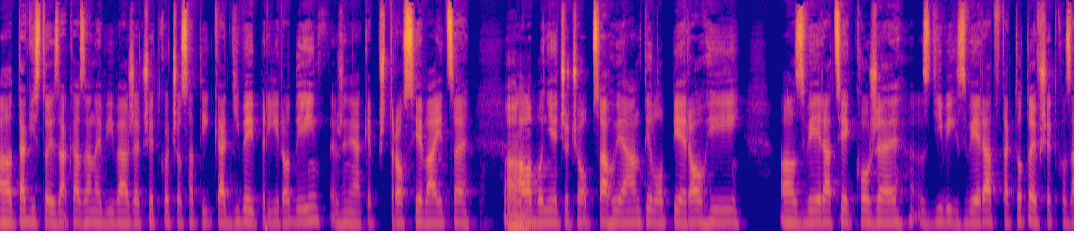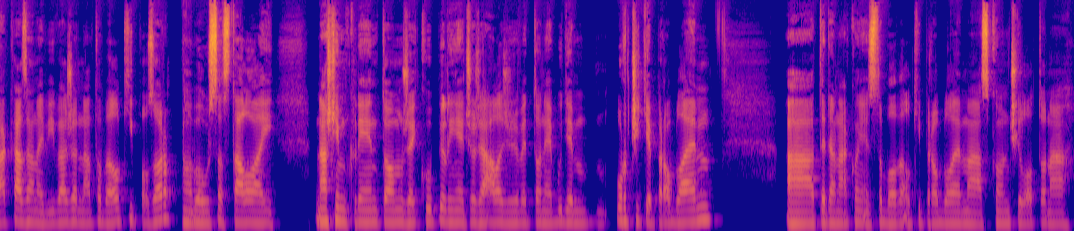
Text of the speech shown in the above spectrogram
Takisto je zakázané vyvážať všetko, čo sa týka divej prírody, takže nejaké pštrosie vajce, Áno. alebo niečo, čo obsahuje antilopie, rohy, a zvieracie kože z divých zvierat, tak toto je všetko zakázané vyvážať na to veľký pozor, lebo už sa stalo aj našim klientom, že kúpili niečo, že ale že to nebude určite problém a teda nakoniec to bol veľký problém a skončilo to na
